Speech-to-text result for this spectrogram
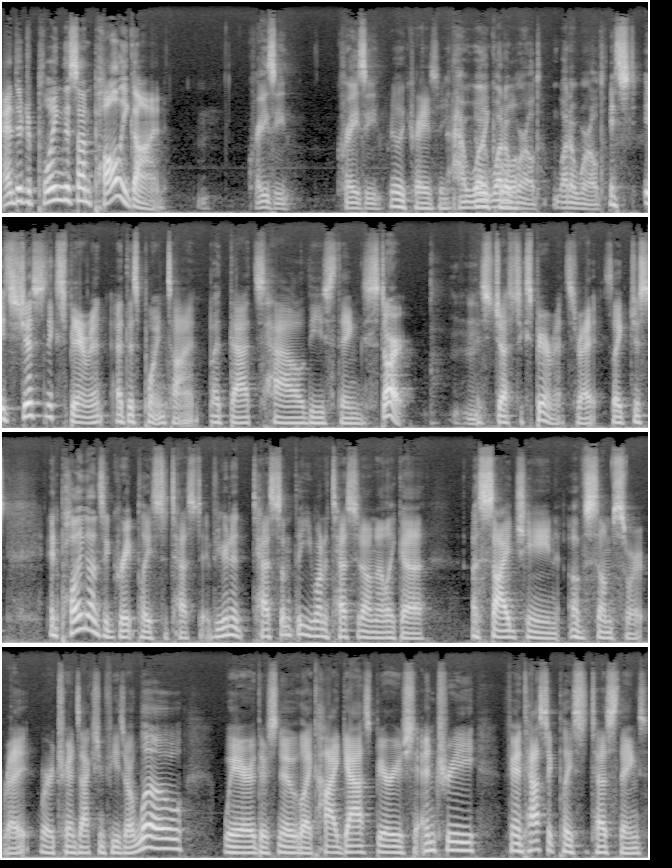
and they're deploying this on Polygon. Crazy, crazy. Really crazy. How, Really what, what a world! What a world! It's it's just an experiment at this point in time, but that's how these things start. Mm-hmm. It's just experiments, right? It's like just and Polygon's a great place to test it. If you're gonna test something, you want to test it on a, like a a side chain of some sort, right? Where transaction fees are low, where there's no like high gas barriers to entry. Fantastic place to test things.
